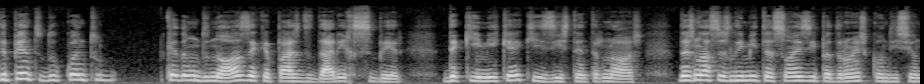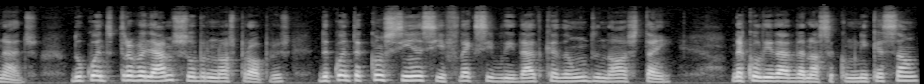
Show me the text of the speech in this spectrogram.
Depende do quanto cada um de nós é capaz de dar e receber, da química que existe entre nós, das nossas limitações e padrões condicionados, do quanto trabalhamos sobre nós próprios, de quanta consciência e flexibilidade cada um de nós tem, da qualidade da nossa comunicação,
